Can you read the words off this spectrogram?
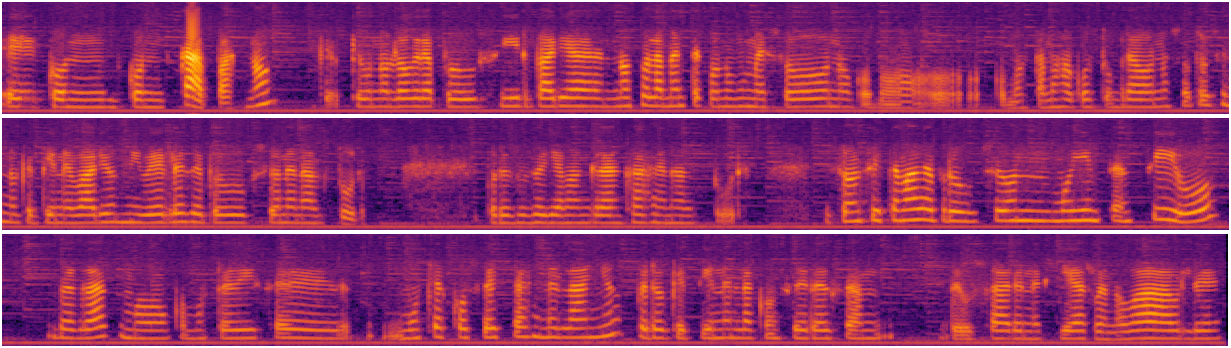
eh, con, con capas, ¿no? Que, uno logra producir varias, no solamente con un mesón o como, como estamos acostumbrados nosotros, sino que tiene varios niveles de producción en altura. por eso se llaman granjas en altura. Y son sistemas de producción muy intensivos, ¿verdad? Como, como usted dice, muchas cosechas en el año, pero que tienen la consideración de usar energías renovables,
